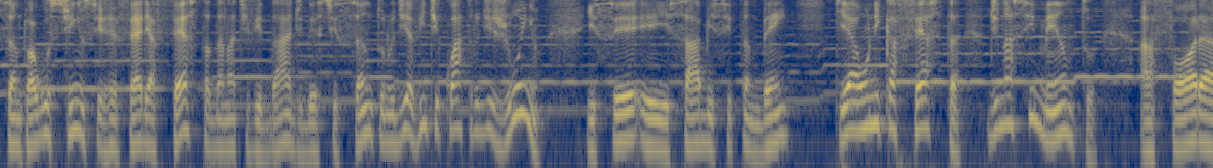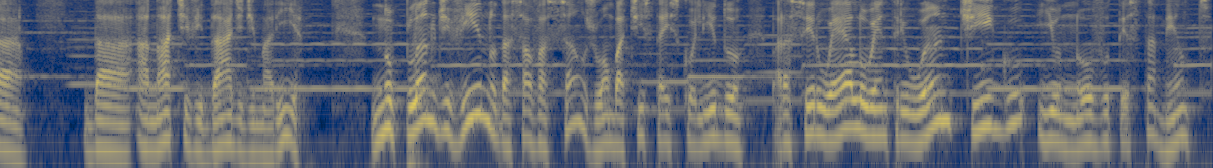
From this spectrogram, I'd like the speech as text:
Santo Agostinho se refere à festa da Natividade deste santo no dia 24 de junho, e, e sabe-se também que é a única festa de nascimento, afora da a Natividade de Maria. No plano divino da salvação, João Batista é escolhido para ser o elo entre o Antigo e o Novo Testamento.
